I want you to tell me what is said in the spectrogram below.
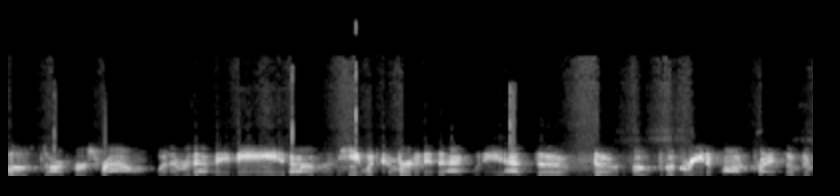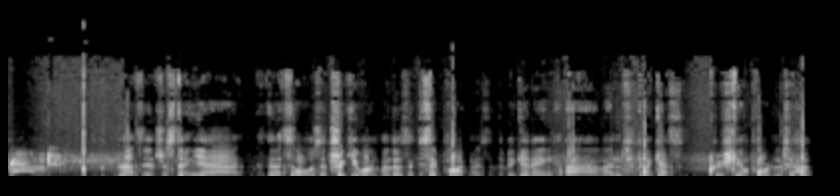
closed our first round, whenever that may be, um, he would convert it into equity at the the agreed upon price of the round. That's interesting. Yeah, that's always a tricky one when there's, like you say, partners at the beginning, um, and I guess crucially important to have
